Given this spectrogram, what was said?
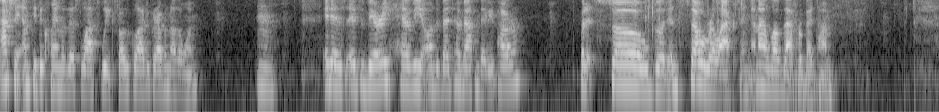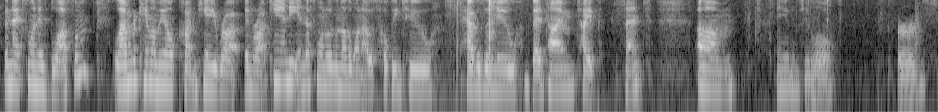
I actually emptied a clam of this last week, so I was glad to grab another one. Mmm. It is. It's very heavy on the bedtime bath and baby powder. But it's so good and so relaxing. And I love that for bedtime. The next one is Blossom. Lavender chamomile, cotton candy, rock, and rock candy. And this one was another one I was hoping to have as a new bedtime type scent. Um, and you can see the little herbs.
